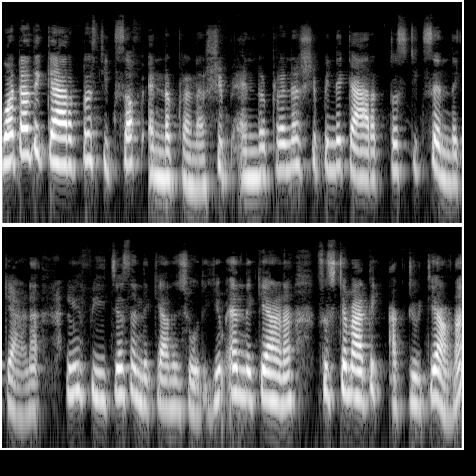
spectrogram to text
what are the characteristics of entrepreneurship എന്റർപ്രണർഷിപ്പിന്റെ ക്യാരക്ടറിസ്റ്റിക്സ് എന്തൊക്കെയാണ്? അല്ലെങ്കിൽ ഫീച്ചേഴ്സ് എന്തൊക്കെയാണെന്ന് ചോദിക്കും. എന്തൊക്കെയാണ്? സിസ്റ്റമാറ്റിക് ആക്ടിവിറ്റി ആണ്.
